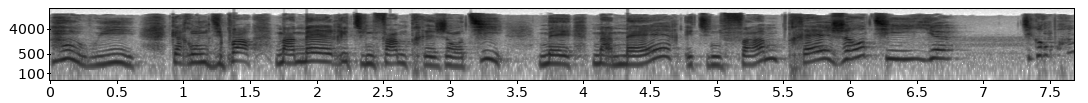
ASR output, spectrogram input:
Oui, car on ne dit pas ma mère est une femme très gentille, mais ma mère est une femme très gentille. Tu comprends?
